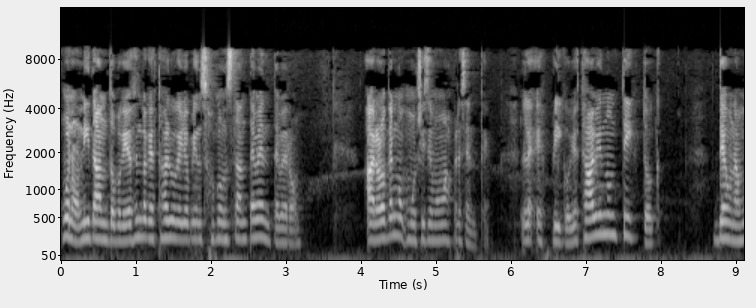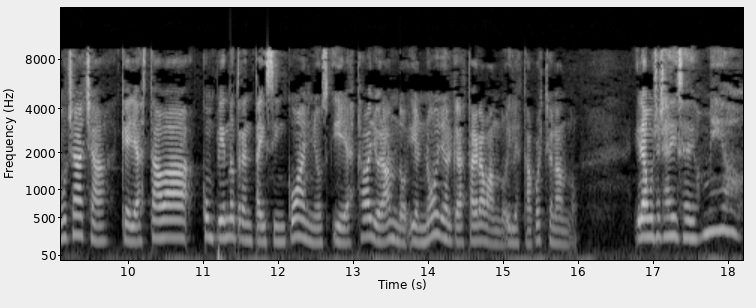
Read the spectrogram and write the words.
Bueno, ni tanto, porque yo siento que esto es algo que yo pienso constantemente, pero ahora lo tengo muchísimo más presente. Les explico. Yo estaba viendo un TikTok de una muchacha que ya estaba cumpliendo 35 años y ella estaba llorando y el novio es el que la está grabando y le está cuestionando. Y la muchacha dice, Dios mío,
